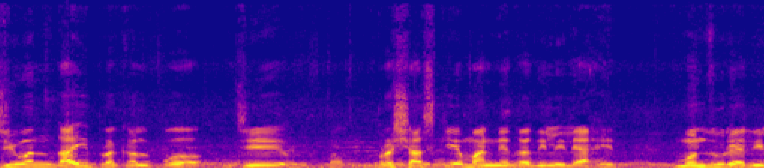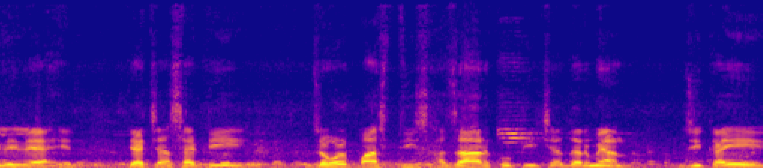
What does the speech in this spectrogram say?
जीवनदायी प्रकल्प जे प्रशासकीय मान्यता दिलेल्या आहेत मंजुऱ्या दिलेल्या आहेत त्याच्यासाठी जवळपास तीस हजार कोटीच्या दरम्यान जी काही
